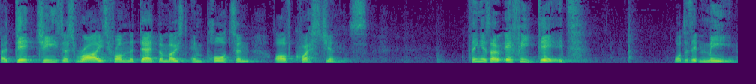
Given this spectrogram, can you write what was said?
uh, Did Jesus rise from the dead? The most important of questions. Thing is, though, if he did, what does it mean?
